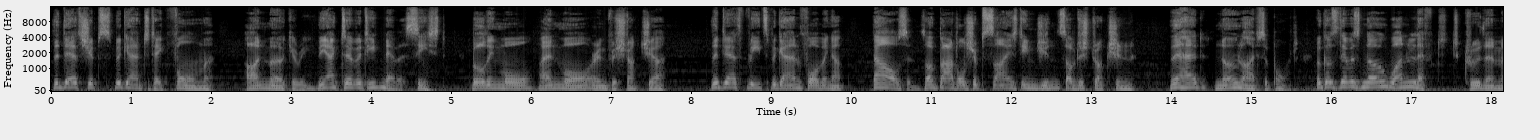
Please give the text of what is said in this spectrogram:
The death ships began to take form. On Mercury, the activity never ceased, building more and more infrastructure. The death fleets began forming up, thousands of battleship sized engines of destruction. They had no life support because there was no one left to crew them.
